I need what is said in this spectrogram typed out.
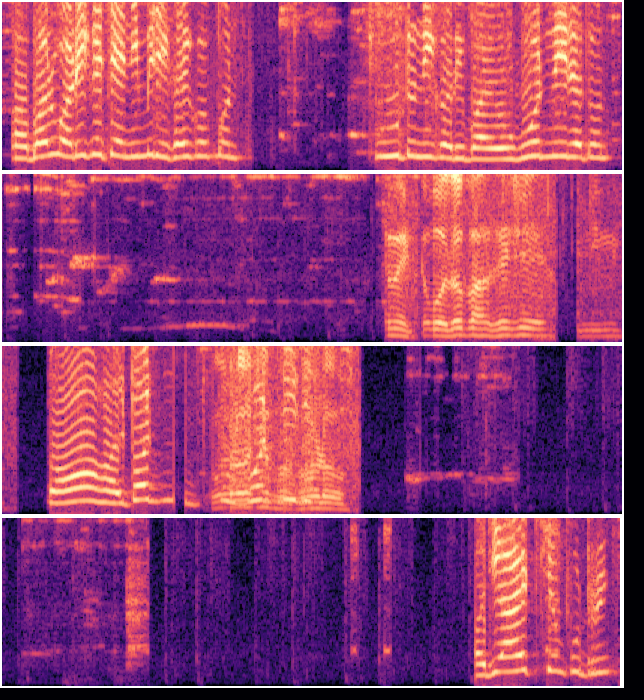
ખબર પડી કે છે એનિમી દેખાય કોઈ પણ શૂટ નહીં કરી પાયો ઉભો જ નહીં રહેતો તમે એટલો બધો ભાગે છે enemy. તો હલતો જ ઘોડો ઉભો છે જ નહીં ઘોડો હજી આઠ છે ફૂટ રેન્જ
